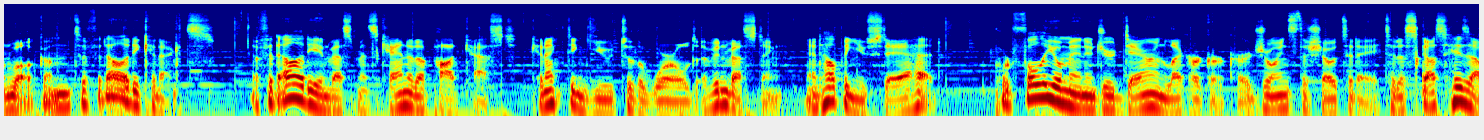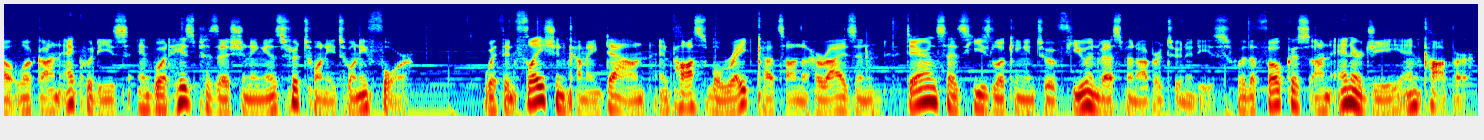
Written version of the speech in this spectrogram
and welcome to Fidelity Connects, a Fidelity Investments Canada podcast connecting you to the world of investing and helping you stay ahead. Portfolio manager Darren Lekkerkerker joins the show today to discuss his outlook on equities and what his positioning is for 2024. With inflation coming down and possible rate cuts on the horizon, Darren says he's looking into a few investment opportunities with a focus on energy and copper.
